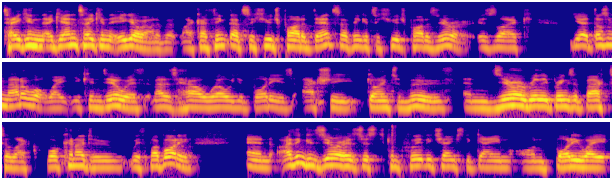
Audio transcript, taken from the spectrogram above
taking again taking the ego out of it like i think that's a huge part of dense i think it's a huge part of zero is like yeah it doesn't matter what weight you can deal with it matters how well your body is actually going to move and zero really brings it back to like what can i do with my body and I think zero has just completely changed the game on body weight,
